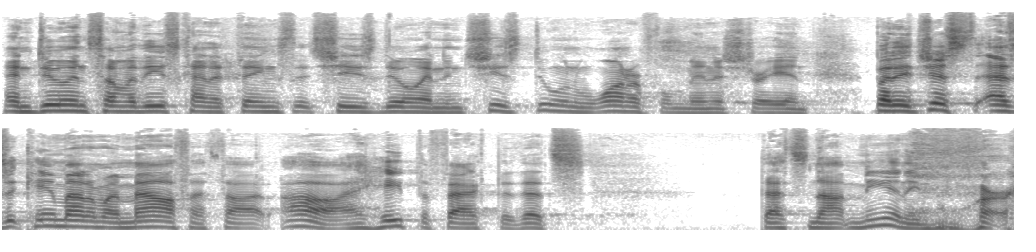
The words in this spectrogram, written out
and doing some of these kind of things that she's doing, and she's doing wonderful ministry. And, but it just, as it came out of my mouth, I thought, oh, I hate the fact that that's, that's not me anymore.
